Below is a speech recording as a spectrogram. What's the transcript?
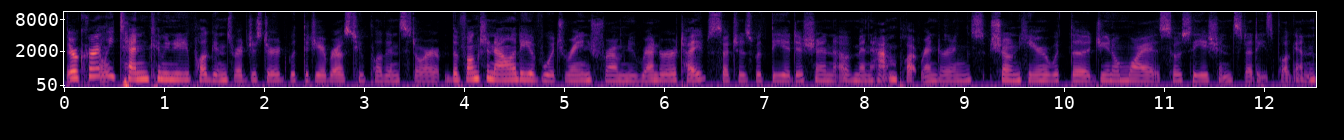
There are currently 10 community plugins registered with the JBrowse 2 plugin store, the functionality of which range from new renderer types, such as with the addition of Manhattan plot renderings, shown here with the Genome-Wide Association Studies plugin,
